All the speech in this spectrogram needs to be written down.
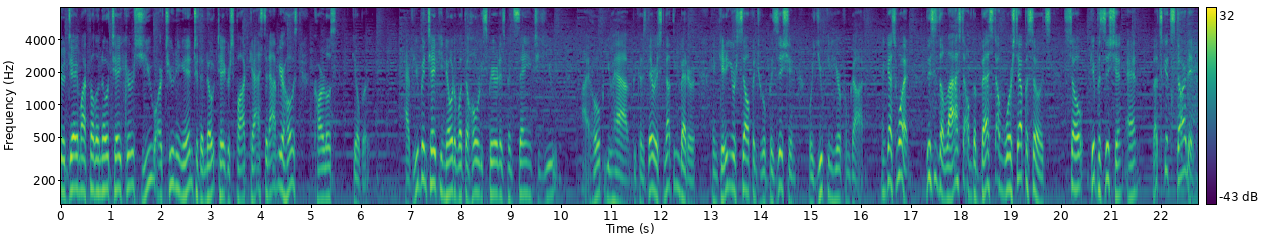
Good day, my fellow note takers. You are tuning in to the Note Takers Podcast, and I'm your host, Carlos Gilbert. Have you been taking note of what the Holy Spirit has been saying to you? I hope you have, because there is nothing better than getting yourself into a position where you can hear from God. And guess what? This is the last of the best of worst episodes. So get positioned and let's get started.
